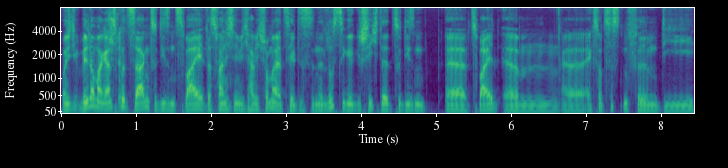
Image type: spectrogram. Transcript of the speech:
Und ich will noch mal ganz kurz sagen zu diesen zwei, das fand ich nämlich, habe ich schon mal erzählt, das ist eine lustige Geschichte zu diesen äh, zwei ähm, äh, Exorzistenfilmen, die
